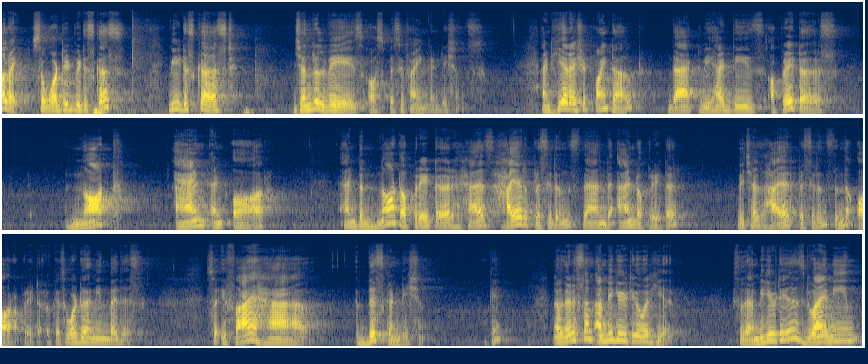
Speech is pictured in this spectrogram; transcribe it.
Alright, so what did we discuss? We discussed general ways of specifying conditions. And here I should point out that we had these operators not, and and or and the not operator has higher precedence than the and operator which has higher precedence than the or operator. Okay. So, what do I mean by this? So, if I have this condition okay. Now there is some ambiguity over here. So, the ambiguity is do I mean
